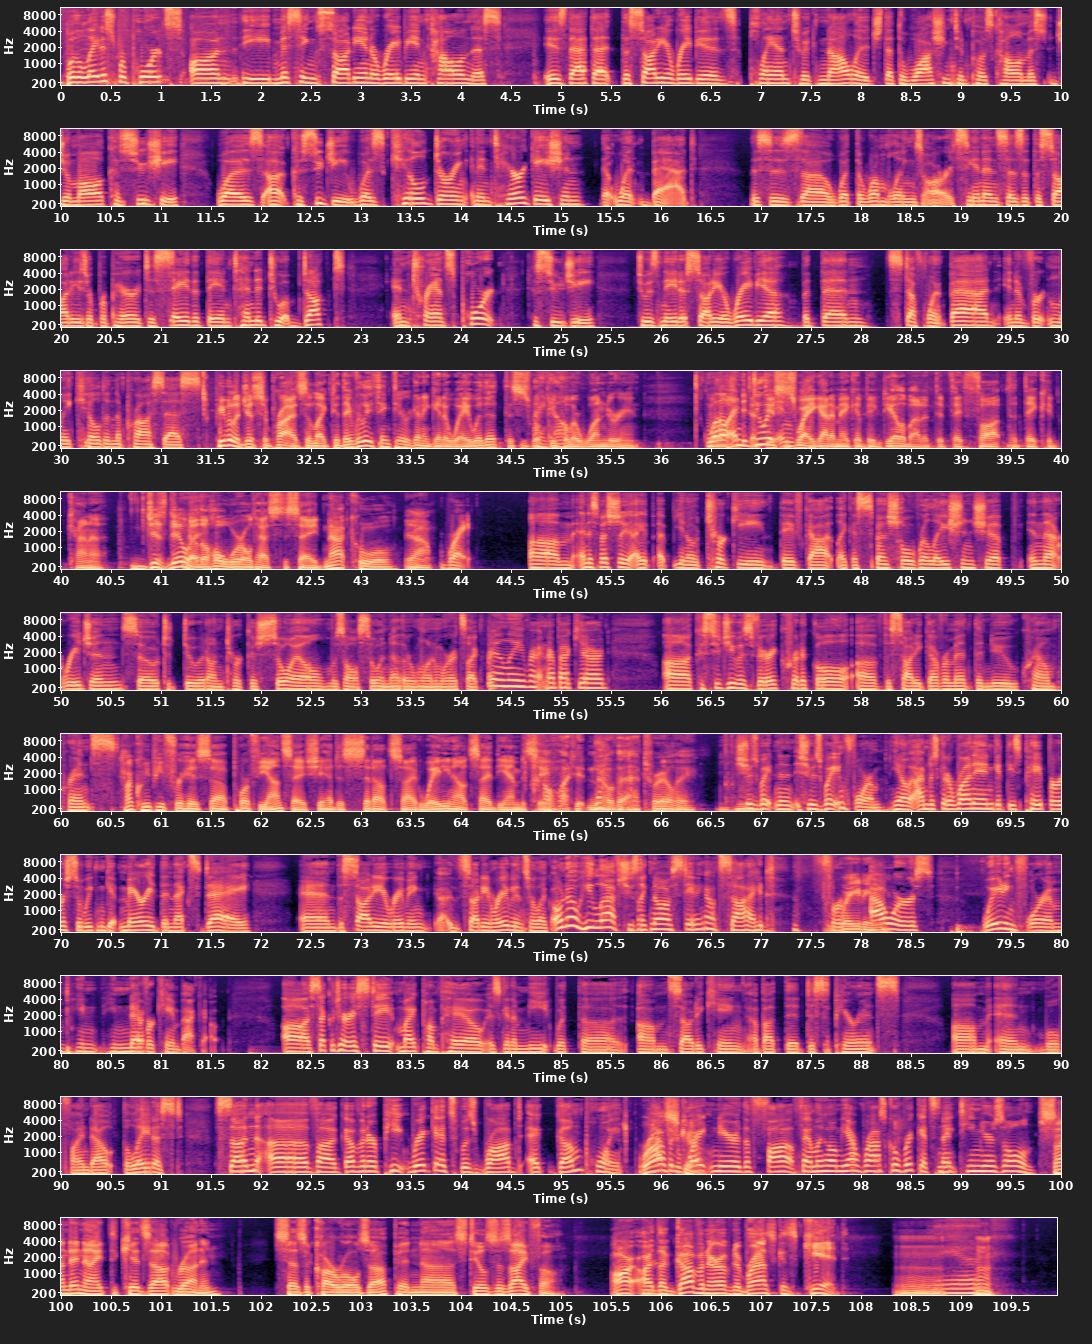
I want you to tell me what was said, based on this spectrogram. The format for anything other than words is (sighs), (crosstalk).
Well, the latest reports on the missing Saudi and Arabian colonists is that that the Saudi Arabians plan to acknowledge that the Washington Post columnist Jamal Khashoggi was uh, Khashoggi was killed during an interrogation that went bad. This is uh, what the rumblings are. CNN says that the Saudis are prepared to say that they intended to abduct and transport Khashoggi to his native Saudi Arabia, but then stuff went bad, inadvertently killed in the process. People are just surprised. They're like, did they really think they were going to get away with it? This is what I people know. are wondering. They're Well, like, and to that do it This is why you got to make a big deal about it. If they thought that they could kind of, Just do you know, it. the whole world has to say, not cool. yeah. Right. Um, and especially, I, uh, you know, Turkey, they've got like a special relationship in that region. So to do it on Turkish soil was also another one where it's like, really, right in our backyard. Uh, Khashoggi was very critical of the Saudi government, the new crown prince. How creepy for his uh, poor fiance. She had to sit outside, waiting outside the embassy. Oh, I didn't know that. Really? She was waiting. She was waiting for him. You know, I'm just going to run in, get these papers, so we can get married the next day. And the Saudi Arabian uh, Saudi Arabians are like, "Oh no, he left." She's like, "No, I was standing outside (laughs) for Waiting. hours, waiting for him. He he never came back out." Uh, Secretary of State Mike Pompeo is going to meet with the um, Saudi king about the disappearance. Um, and we'll find out the latest. Son of uh, Governor Pete Ricketts was robbed at gunpoint. Happened right near the fa- family home. Yeah, Roscoe Ricketts, 19 years old. Sunday night, the kid's out running. Says a car rolls up and uh, steals his iPhone. Are, are the governor of Nebraska's kid? Man.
